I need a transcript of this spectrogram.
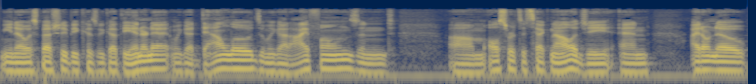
You know, especially because we got the internet and we got downloads and we got iPhones and um, all sorts of technology. And I don't know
